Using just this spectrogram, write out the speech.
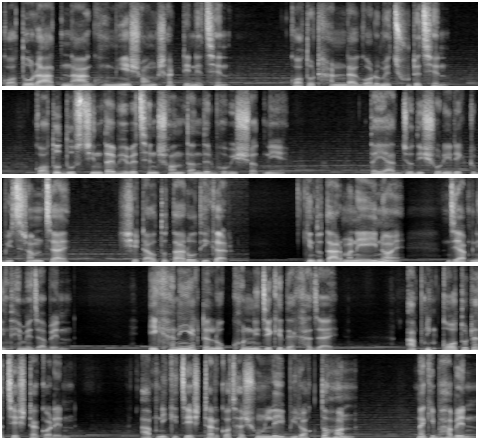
কত রাত না ঘুমিয়ে সংসার টেনেছেন, কত ঠান্ডা গরমে ছুটেছেন, কত দুশ্চিন্তায় ভেবেছেন সন্তানদের ভবিষ্যৎ নিয়ে। তাই আজ যদি শরীর একটু বিশ্রাম চায়, সেটাও তো তার অধিকার। কিন্তু তার মানে এই নয় যে আপনি থেমে যাবেন। এখানেই একটা লক্ষণ নিজেকে দেখা যায়। আপনি কতটা চেষ্টা করেন? আপনি কি চেষ্টার কথা শুনলেই বিরক্ত হন? নাকি ভাবেন,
